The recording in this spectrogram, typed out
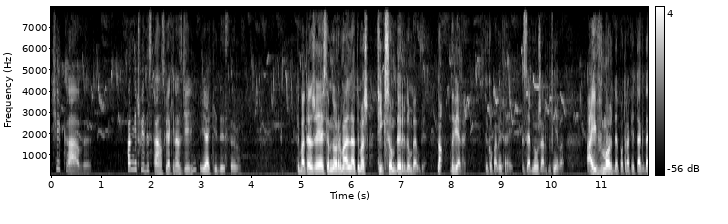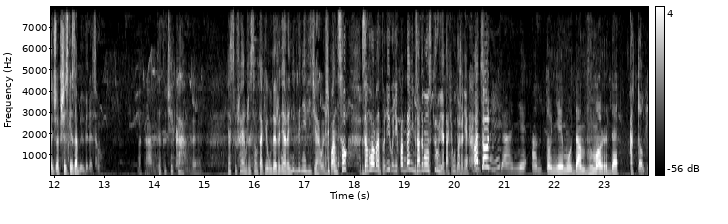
Ciekawe. Pan nie czuje dystansu, jaki nas dzieli? Jaki dystans? Chyba ten, że ja jestem normalny, a ty masz fiksą dyrdą bełbie. No, wybieraj. Tylko pamiętaj, ze mną żartów nie ma. A i w mordę potrafię tak dać, że wszystkie zaby wylecą. Naprawdę, to ciekawe. Ja słyszałem, że są takie uderzenia, ale nigdy nie widziałem. Wie pan co? Zawołam Antoniego, niech pan na nim zademonstruje takie uderzenie. Antoni! Ja nie Antoniemu dam w mordę, a tobie.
